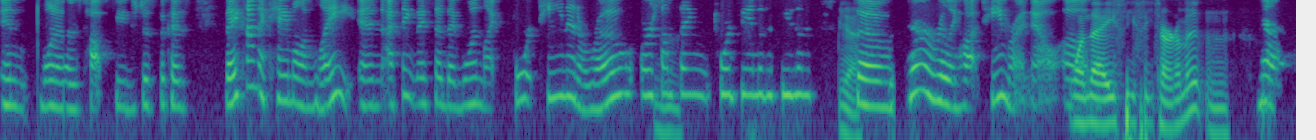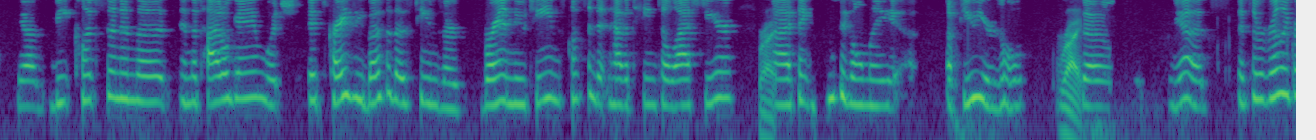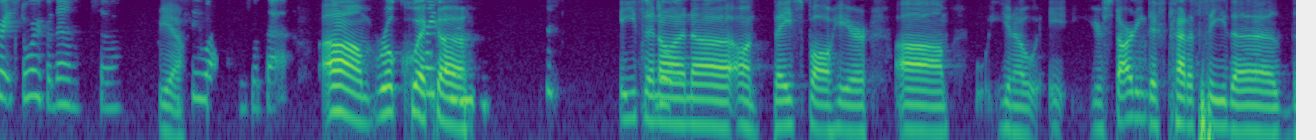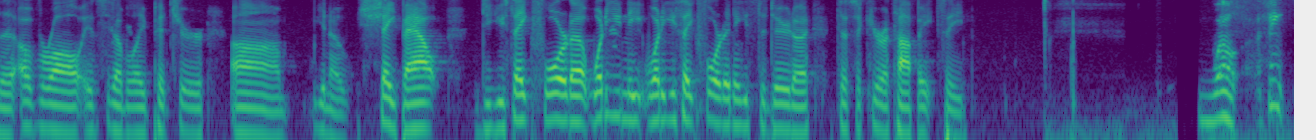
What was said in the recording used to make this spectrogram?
in one of those top seeds just because they kind of came on late. And I think they said they won like 14 in a row or Mhm. something towards the end of the season. Yeah. So they're a really hot team right now. Um, Won the ACC tournament and yeah, beat Clemson in the in the title game, which it's crazy. Both of those teams are brand new teams. Clemson didn't have a team till last year. right, I think Duke is only a few years old. right, So yeah, it's it's a really great story for them. So yeah. we'll see what happens with that. Um, real quick, uh, Ethan on uh, on baseball here. Um, you know, it, you're starting to kind of see the the overall NCAA picture. Um, you know, shape out. Do you think Florida? What do you need? What do you think Florida needs to do to to secure a top eight seed? Well, I think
